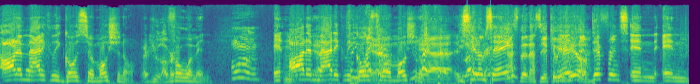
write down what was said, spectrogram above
automatically goes to emotional do you love her? for women. Mm. It automatically So you goes like to her? emotional. You Yeah, her? You You see what I'm saying? that's the that's the Achilles There's heel a difference in in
